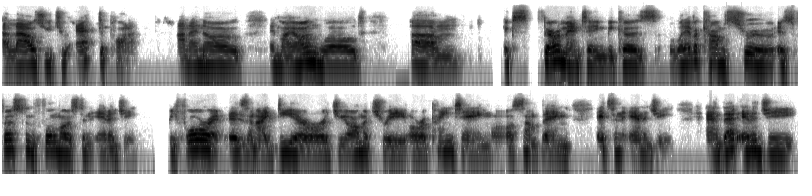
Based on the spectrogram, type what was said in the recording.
allows you to act upon it. And I know in my own world, um, experimenting because whatever comes through is first and foremost an energy before it is an idea or a geometry or a painting or something, it's an energy. And that energy,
